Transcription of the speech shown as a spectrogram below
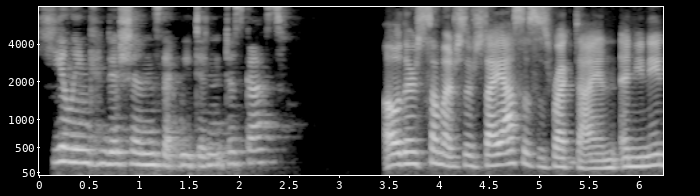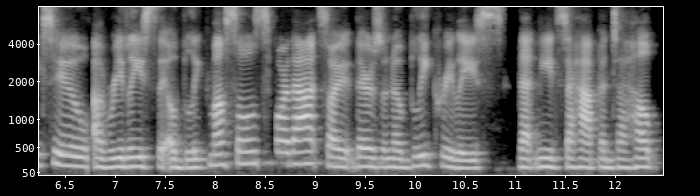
healing conditions that we didn't discuss? Oh, there's so much. There's diastasis recti, and, and you need to uh, release the oblique muscles for that. So there's an oblique release that needs to happen to help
